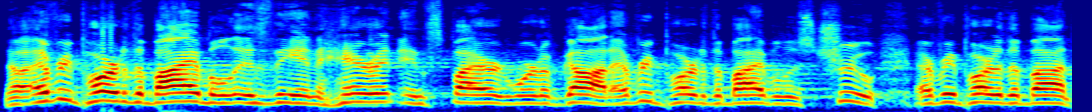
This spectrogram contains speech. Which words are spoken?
Now, every part of the Bible is the inerrant inspired Word of God. Every part of the Bible is true. Every part of the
